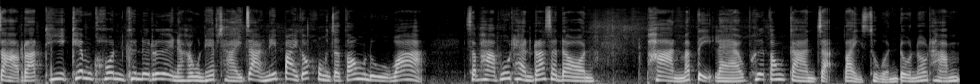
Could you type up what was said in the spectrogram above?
สหรัฐที่เข้มข้นขึ้นเรื่อยๆนะคะคุณเทพชัย จากนี้ไปก็คงจะต้องดูว่า สภาผู้แทนราษฎรผ่านมติแล้วเพื่อต้องการจะไต่สวนโดนัลด์ทรัมป์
